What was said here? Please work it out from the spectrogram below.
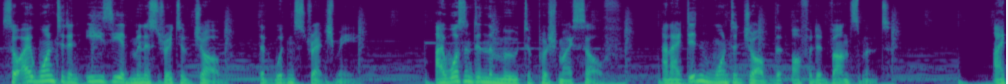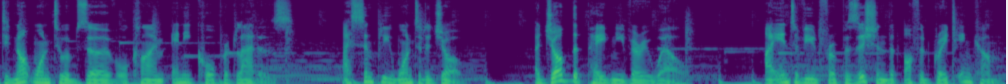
So I wanted an easy administrative job that wouldn't stretch me. I wasn't in the mood to push myself, and I didn't want a job that offered advancement. I did not want to observe or climb any corporate ladders. I simply wanted a job. A job that paid me very well. I interviewed for a position that offered great income,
